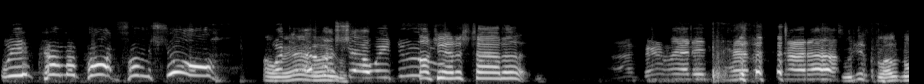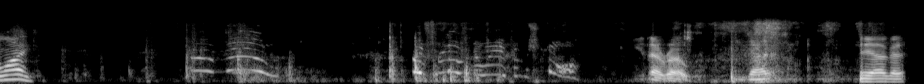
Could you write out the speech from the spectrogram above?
We've come apart from shore. Oh, Whatever yeah. shall we do? Thought you had us tied up. Apparently, I didn't have it tied up. We're just floating away. Oh no! We're floating away from shore. Get that rope. You got it. Yeah, I got it.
